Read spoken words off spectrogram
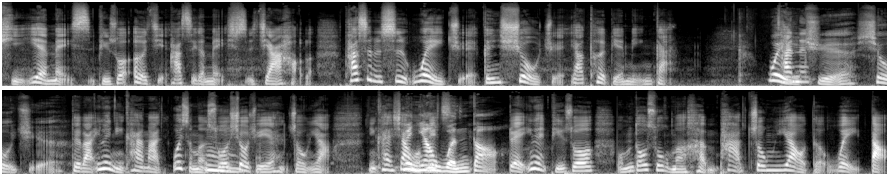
体验美食，比如说二姐她是一个美食家，好了，她是不是味觉跟嗅觉要特别敏感？味觉、嗅觉，对吧？因为你看嘛，为什么说嗅觉也很重要？嗯、你看，像我们要闻到，对，因为比如说，我们都说我们很怕中药的味道。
